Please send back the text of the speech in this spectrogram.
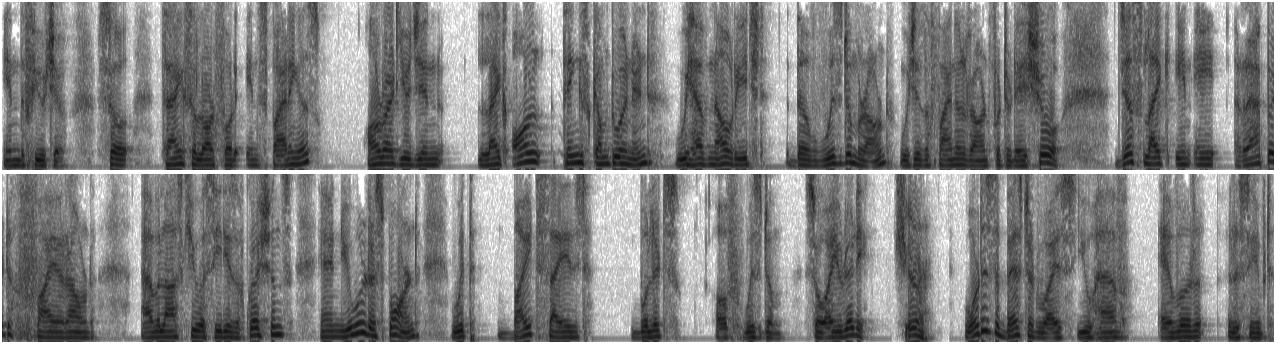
in the future. So thanks a lot for inspiring us. All right, Eugene, like all things come to an end, we have now reached the wisdom round, which is the final round for today's show. Just like in a rapid fire round, I will ask you a series of questions and you will respond with bite sized bullets of wisdom. So are you ready? Sure. What is the best advice you have ever received?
